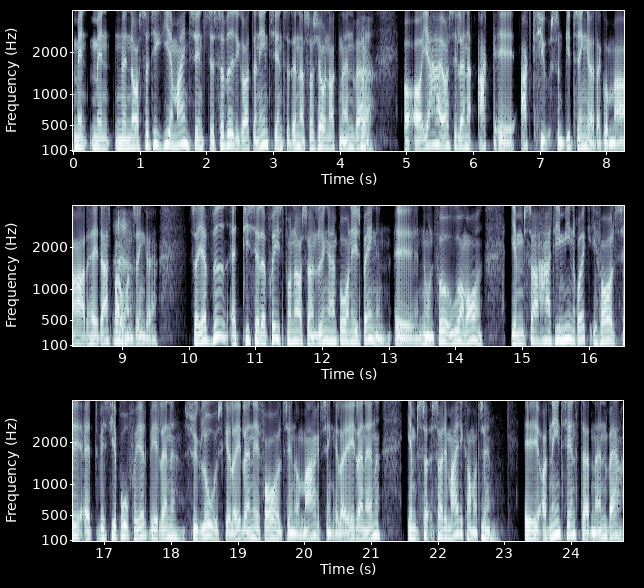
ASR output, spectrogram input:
Men, men, men når så de giver mig en tjeneste, så ved de godt, at den ene tjeneste, den er så sjov nok den anden værd. Ja. Og, og jeg har jo også et eller andet ak, øh, aktiv, som de tænker, der går meget rart at have i deres baggrund, ja. tænker jeg. Så jeg ved, at de sætter pris på, når Søren Lønge han bor nede i Spanien øh, nogle få uger om året. Jamen, så har de min ryg i forhold til, at hvis de har brug for hjælp i et eller andet psykologisk, eller et eller andet i forhold til noget marketing, eller et eller andet jamen, så, så er det mig, de kommer til. Mm. Øh, og den ene tjeneste er den anden værd,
